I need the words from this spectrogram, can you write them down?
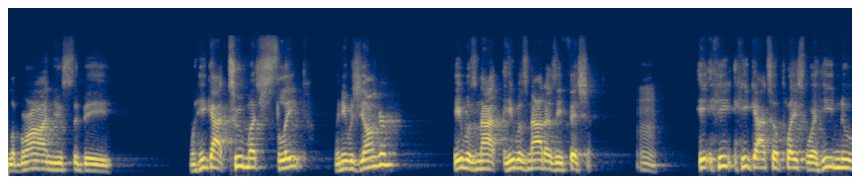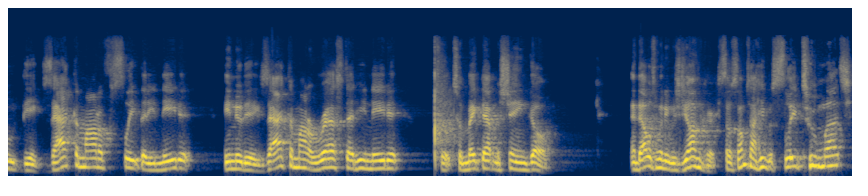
LeBron used to be when he got too much sleep when he was younger, he was not he was not as efficient. Mm. He he he got to a place where he knew the exact amount of sleep that he needed. He knew the exact amount of rest that he needed to, to make that machine go. And that was when he was younger. So sometimes he would sleep too much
